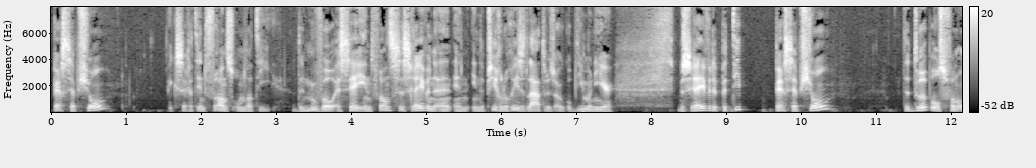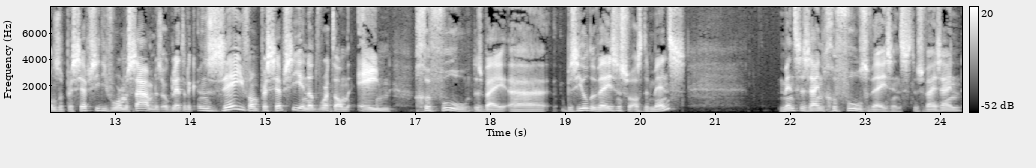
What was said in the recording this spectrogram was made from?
perception. Ik zeg het in het Frans omdat hij de Nouveau Essai in het Frans schreef. En in de psychologie is het later dus ook op die manier beschreven. De petit perception, de druppels van onze perceptie, die vormen samen dus ook letterlijk een zee van perceptie. En dat wordt dan één gevoel. Dus bij eh, bezielde wezens zoals de mens. Mensen zijn gevoelswezens. Dus wij zijn.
